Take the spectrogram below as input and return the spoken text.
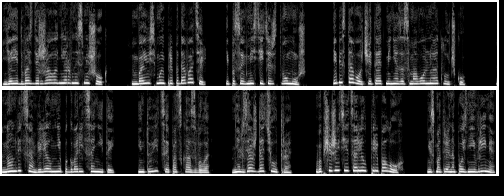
Я едва сдержала нервный смешок. Боюсь, мой преподаватель и по совместительству муж и без того читает меня за самовольную отлучку. Но он ведь сам велел мне поговорить с Анитой, Интуиция подсказывала, нельзя ждать утра. В общежитии царил переполох. Несмотря на позднее время,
